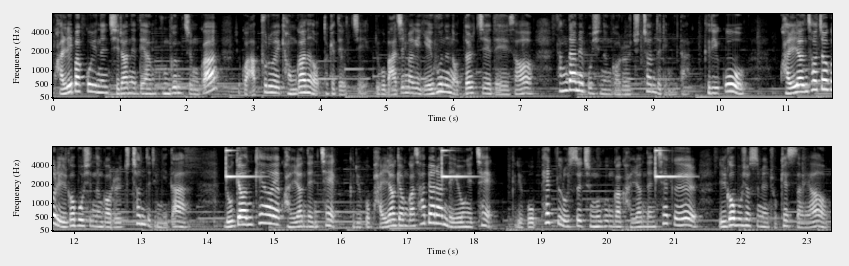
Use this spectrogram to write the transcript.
관리받고 있는 질환에 대한 궁금증과 그리고 앞으로의 경과는 어떻게 될지 그리고 마지막에 예후는 어떨지에 대해서 상담해 보시는 것을 추천드립니다. 그리고 관련 서적을 읽어보시는 것을 추천드립니다. 노견 케어에 관련된 책, 그리고 반려견과 사별한 내용의 책, 그리고 펫 로스 증후군과 관련된 책을 읽어보셨으면 좋겠어요.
